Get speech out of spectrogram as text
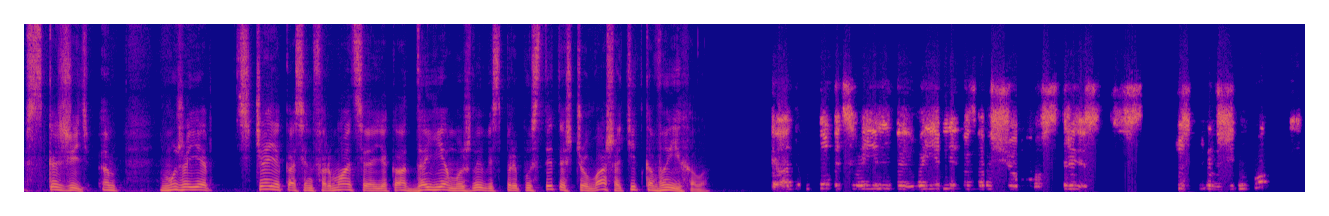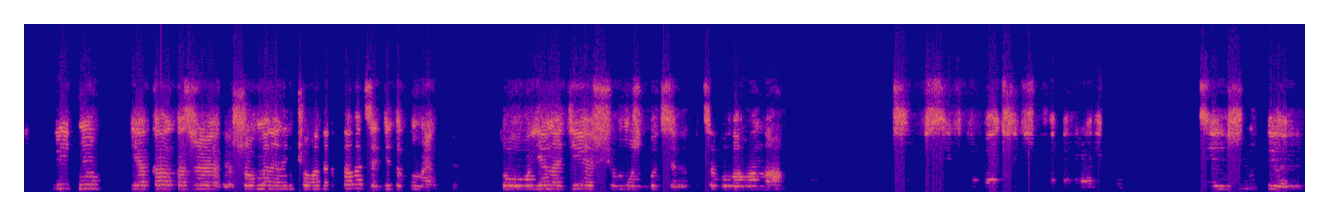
Скажіть, може є ще якась інформація, яка дає можливість припустити, що ваша тітка виїхала? Хлопець воєнний, воєнний казав, що зустрів жінку літню, яка каже, що в мене нічого не сталося, ді документи. То є надія, що, може бути, це, це була вона. Всі, хто бачить цю фотографію цієї жінки,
